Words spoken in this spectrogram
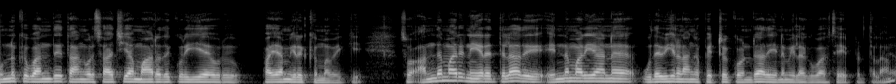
முன்னுக்கு வந்து தாங்க ஒரு சாட்சியாக மாறுறதுக்குரிய ஒரு பயம் இருக்கும் அவைக்கு. ஸோ அந்த மாதிரி நேரத்தில் அது என்ன மாதிரியான உதவிகளை நாங்கள் பெற்றுக்கொண்டு அதை இன்னும் இலகுவாக செயற்படுத்தலாம்?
